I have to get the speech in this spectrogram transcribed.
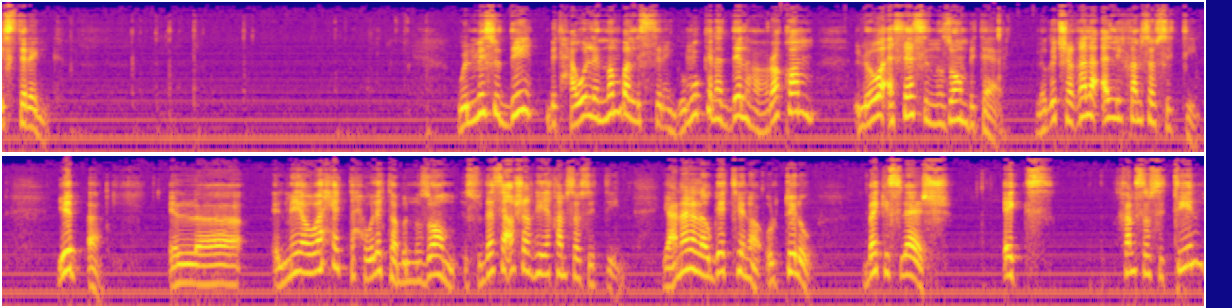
وال method دي بتحول لي ال number لل string وممكن أديلها رقم اللي هو أساس النظام بتاعي. لو جيت شغالة قال لي 65 يبقى ال ال 101 تحولتها بالنظام السداسي 10 هي 65 يعني أنا لو جيت هنا قلت له backslash x 65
